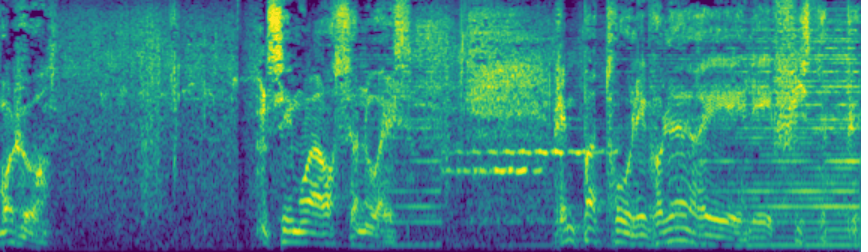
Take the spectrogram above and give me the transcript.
Bonjour. C'est moi Orson Welles. J'aime pas trop les voleurs et les fils de pute.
